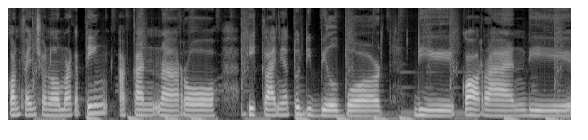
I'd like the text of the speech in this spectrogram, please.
konvensional marketing akan naruh iklannya tuh di billboard, di koran, di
